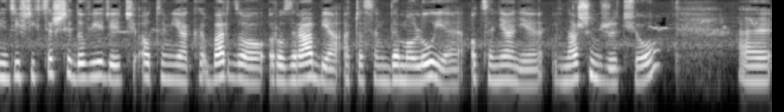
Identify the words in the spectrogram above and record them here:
Więc jeśli chcesz się dowiedzieć o tym, jak bardzo rozrabia, a czasem demoluje ocenianie w naszym życiu, e,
